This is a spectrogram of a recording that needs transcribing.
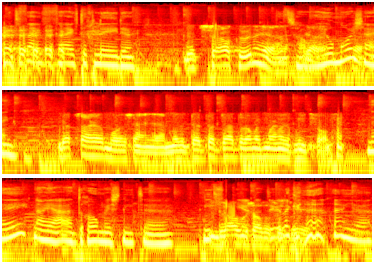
Met 55 leden. Dat zou kunnen, ja. Dat zou wel heel mooi zijn. Dat zou heel mooi zijn, ja. Maar dat, dat, daar droom ik maar nog niet van. Nee? Nou ja, droom is niet, uh, niet droom is natuurlijk. ja.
